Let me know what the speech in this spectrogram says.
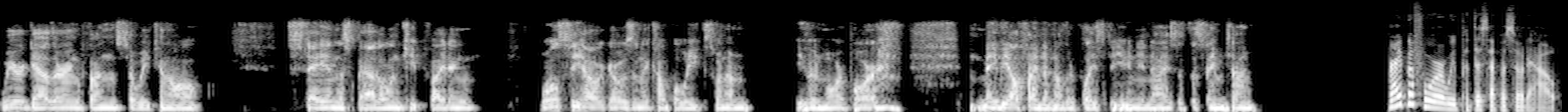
We are gathering funds so we can all stay in this battle and keep fighting. We'll see how it goes in a couple weeks when I'm even more poor. Maybe I'll find another place to unionize at the same time. Right before we put this episode out,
